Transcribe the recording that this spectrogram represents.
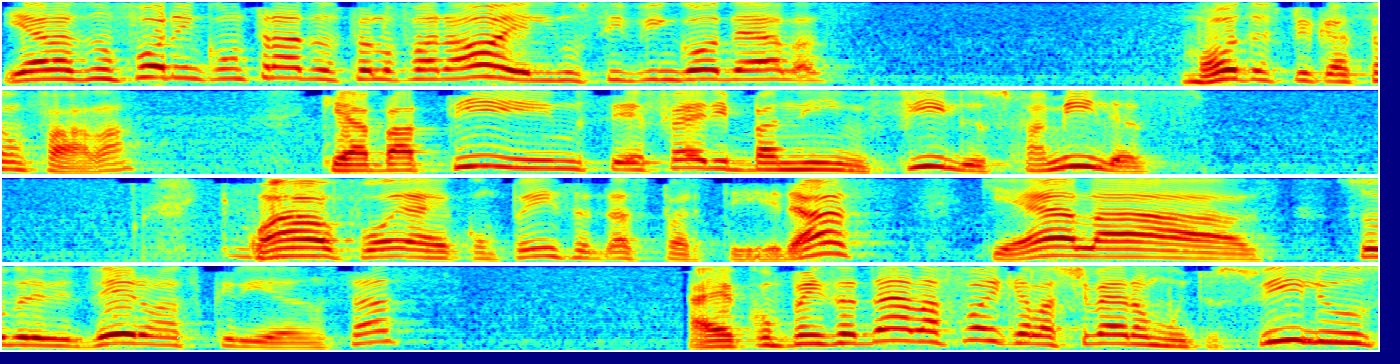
e elas não foram encontradas pelo faraó, ele não se vingou delas. Uma outra explicação fala que Abatim se refere banim, filhos, famílias. Qual foi a recompensa das parteiras? Que elas sobreviveram às crianças. A recompensa dela foi que elas tiveram muitos filhos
